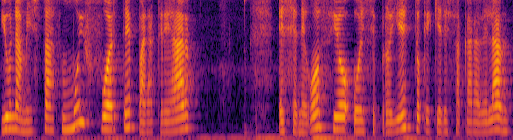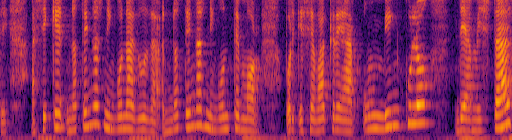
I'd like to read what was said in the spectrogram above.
y una amistad muy fuerte para crear ese negocio o ese proyecto que quieres sacar adelante. Así que no tengas ninguna duda, no tengas ningún temor, porque se va a crear un vínculo de amistad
